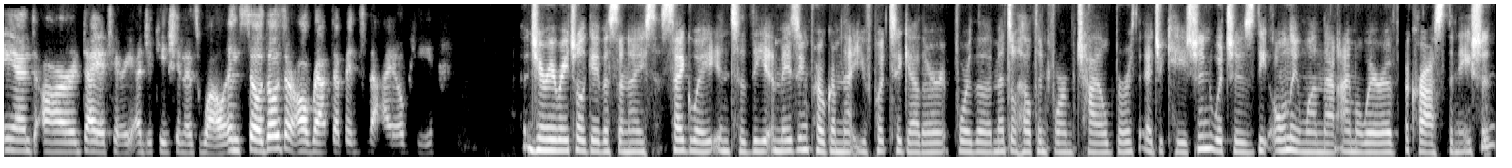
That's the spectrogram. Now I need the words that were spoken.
and our dietary education as well. And so those are all wrapped up into the IOP. Jerry Rachel gave us a nice segue into the amazing program that you've put together for the mental health informed childbirth education, which is the only one that I'm aware of across the nation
